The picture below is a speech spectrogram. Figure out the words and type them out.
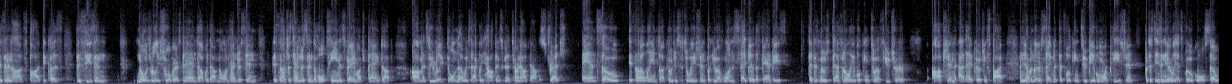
is in an odd spot because this season no one's really sure where it's going to end up without Nolan Henderson. It's not just Henderson; the whole team is very much banged up, um, and so you really don't know exactly how things are going to turn out down the stretch. And so it's not a lame duck coaching situation, but you have one segment of the fan base that is most definitely looking to a future option at the head coaching spot, and you have another segment that's looking to be a little more patient, but just isn't nearly as vocal. So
